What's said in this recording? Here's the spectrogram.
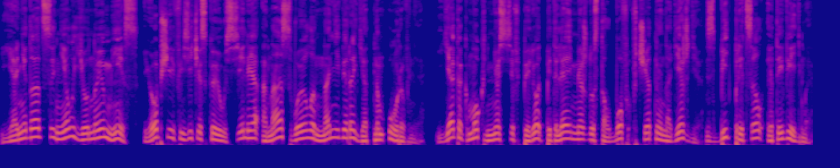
Я недооценил юную мисс, и общее физическое усилие она освоила на невероятном уровне. Я как мог несся вперед, петляя между столбов в тщетной надежде сбить прицел этой ведьмы.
